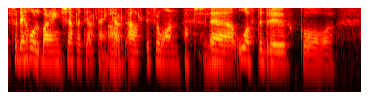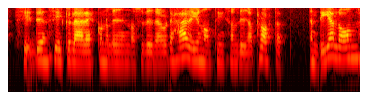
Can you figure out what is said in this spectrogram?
för det hållbara inköpet helt enkelt. Allt ifrån Absolut. eh, återbruk och den cirkulära ekonomin och så vidare. Och det här är ju någonting som vi har pratat en del om.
